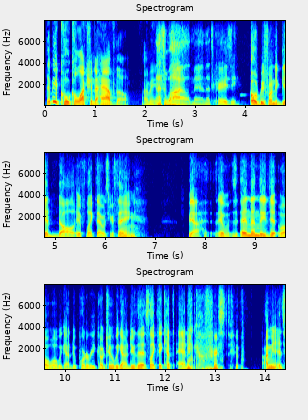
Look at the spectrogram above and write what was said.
That'd be a cool collection to have, though. I mean, That's wild, man. That's crazy. oh it'd be fun to get it all if like that was your thing. Yeah it was and then they did well well we got to do puerto rico too. We got to do this. Like they kept adding covers too. I mean it's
